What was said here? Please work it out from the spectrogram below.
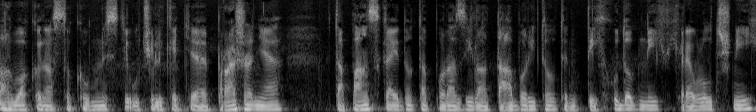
alebo ako nás to komunisti učili, keď eh, Pražania, tá pánska jednota porazila táboritov, ten, tých chudobných, tých revolučných,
